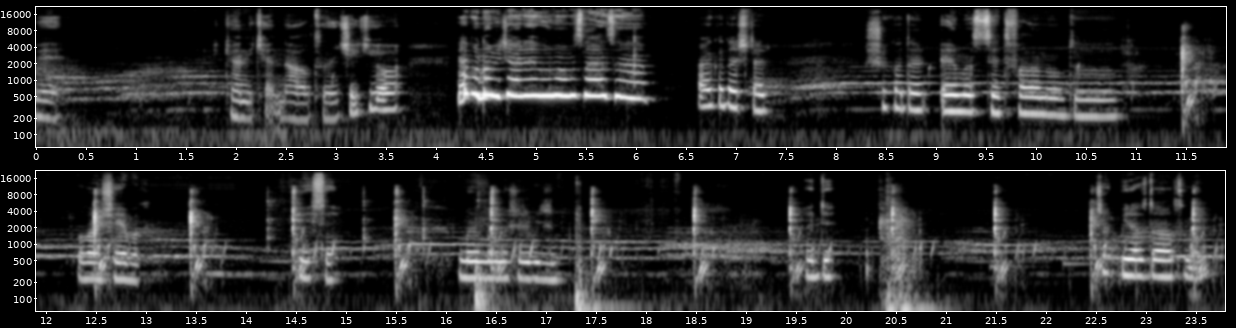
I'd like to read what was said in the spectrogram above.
Ve kendi kendine altına çekiyor. Ve buna bir çare bulmamız lazım. Arkadaşlar şu kadar elmas set falan oldu. Olan şeye bak. Neyse. Umarım bunu. Hadi. Çek biraz daha altına.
